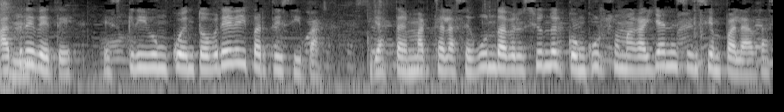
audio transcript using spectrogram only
Atrévete, escribe un cuento breve y participa. Ya está en marcha la segunda versión del concurso Magallanes en 100 palabras.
